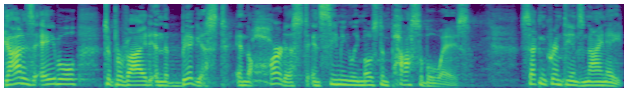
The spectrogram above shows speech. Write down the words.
God is able to provide in the biggest and the hardest and seemingly most impossible ways. 2 Corinthians 9 8.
